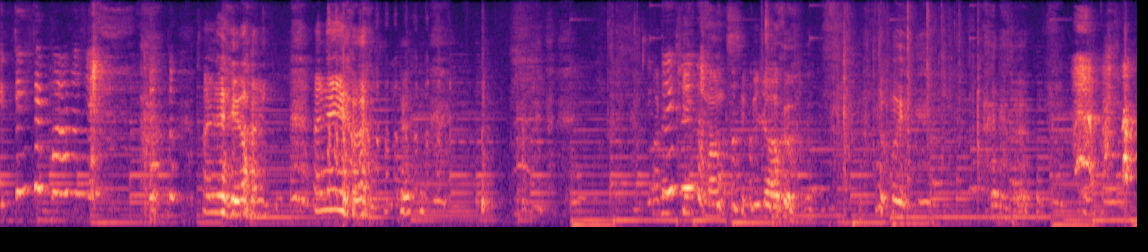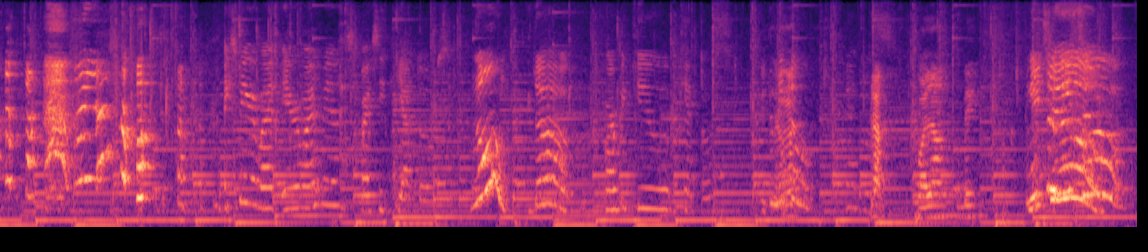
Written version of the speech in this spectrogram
It tastes like parmesan. Ano yun? Ano yun? Parang chipmunk si Bilogo. Uy. Makes me remind, it reminds me of spicy Kyatos. No! The barbecue Kyatos. Wait Me lang too. ah. Lang, walang tubig. Me too! Me too!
